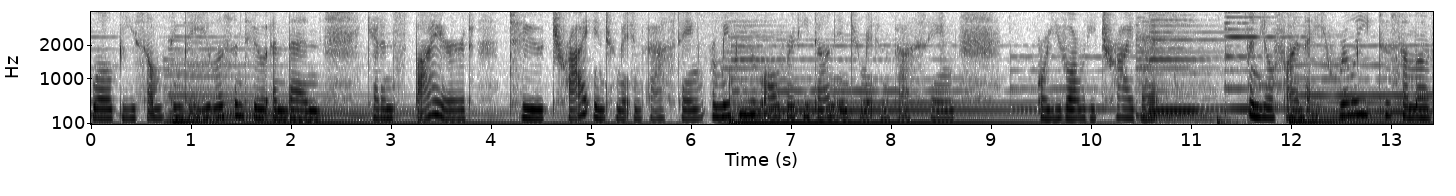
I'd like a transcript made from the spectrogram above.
will be something that you listen to and then get inspired to try intermittent fasting, or maybe you've already done intermittent fasting or you've already tried it, and you'll find that you relate to some of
